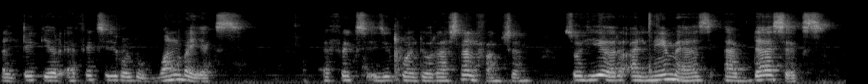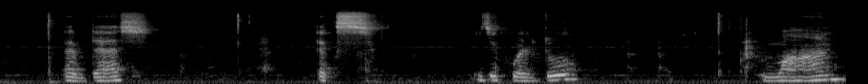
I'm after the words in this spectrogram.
I'll take here fx is equal to 1 by x. fx is equal to a rational function. So here I'll name as f dash x. f dash x is equal to 1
